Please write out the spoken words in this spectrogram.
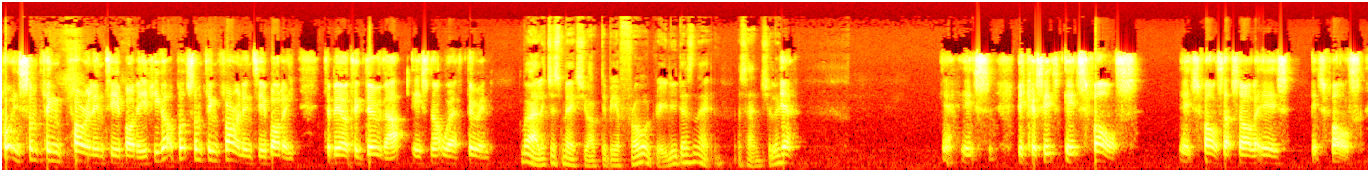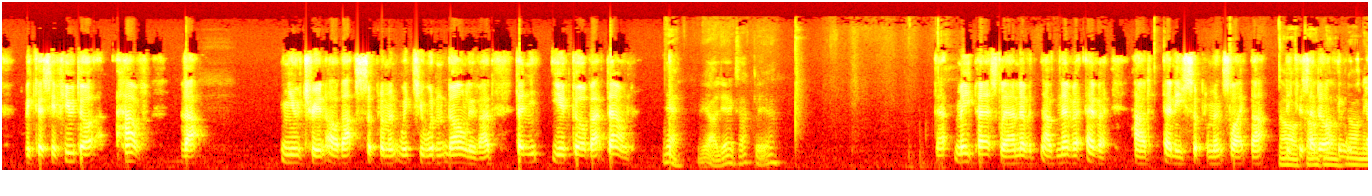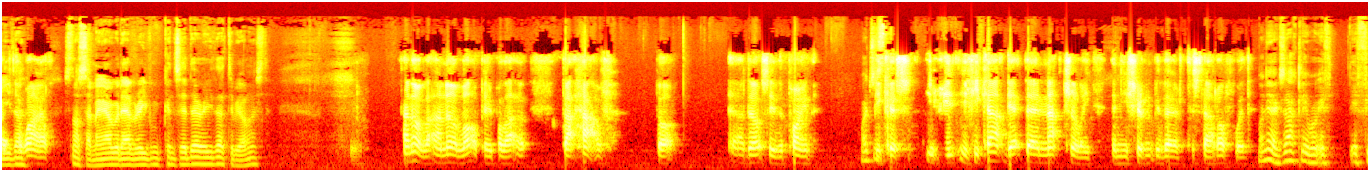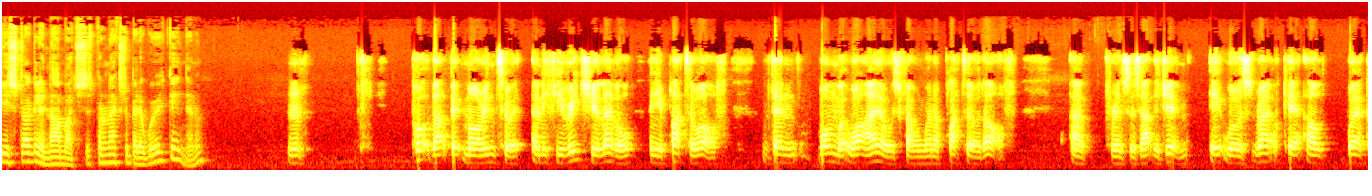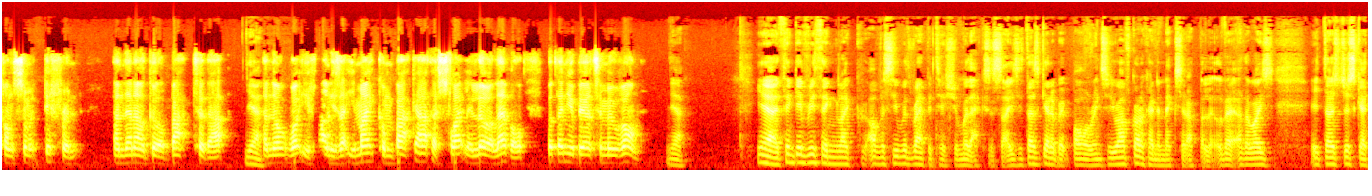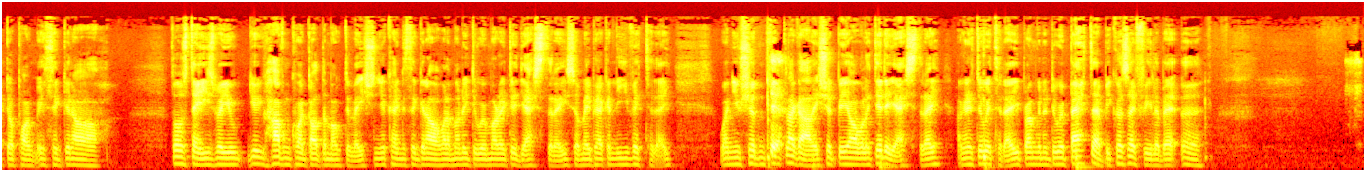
putting something foreign into your body. If you got to put something foreign into your body to be able to do that, it's not worth doing." well, it just makes you out to be a fraud, really, doesn't it? Essentially. Yeah. Yeah, it's because it's it's false. It's false. That's all it is. It's false because if you don't have that nutrient or that supplement which you wouldn't normally have had, then you'd go back down. Yeah, yeah, yeah, exactly. Yeah, Uh, me personally, I never, I've never ever had any supplements like that Oh, because God, I don't no, think no, it's me either. worthwhile. it's not something I would ever even consider either, to be honest. I know, I know a lot of people that that have, but I don't see the point. Because if you, if you can't get there naturally, then you shouldn't be there to start off with. well, yeah, exactly. Well, If if you're struggling that much, just put an extra bit of work in, you know. Hmm. Put that bit more into it, and if you reach your level and you plateau off, then one what I always found when I plateaued off, uh, for instance at the gym, it was right. Okay, I'll work on something different, and then I'll go back to that. Yeah, And what you find is that you might come back at a slightly lower level, but then you'll be able to move on. Yeah. Yeah, I think everything like obviously with repetition with exercise it does get a bit boring, so you have got to kind of mix it up a little bit. Otherwise, it does just get to a point where you're thinking, oh, those days where you you haven't quite got the motivation, you're kind of thinking, oh, well, I'm only doing what I did yesterday, so maybe I can leave it today. When you shouldn't think Yeah. like that, it should be, oh, well, I did it yesterday. I'm going to do it today, but I'm going to do it better because I feel a bit. Uh,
